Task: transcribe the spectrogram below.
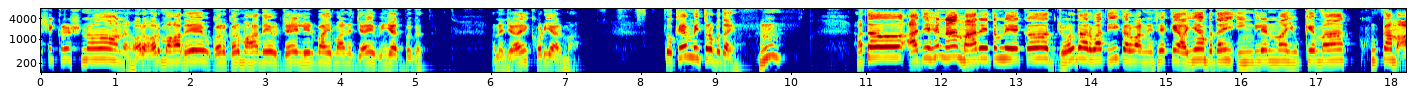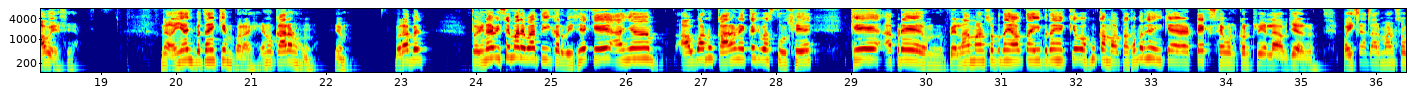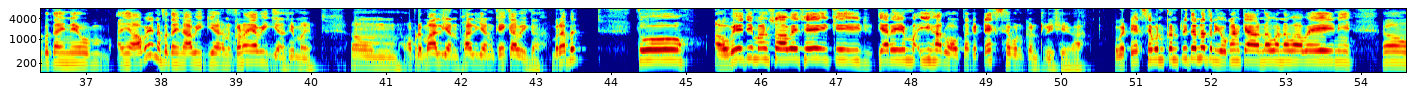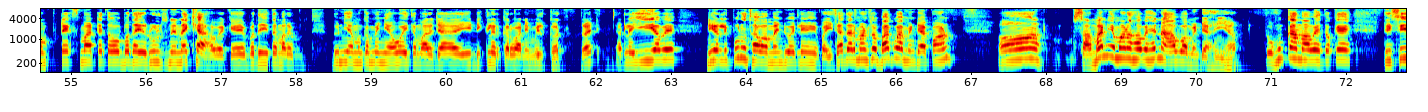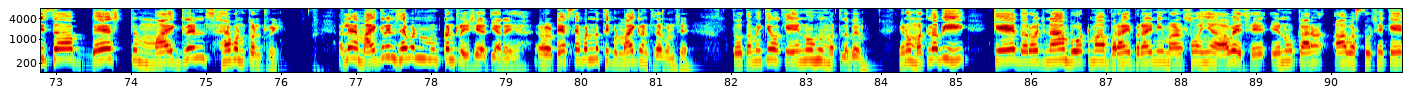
શ્રી કૃષ્ણ અને હર હર મહાદેવ, ઘર ઘર મહાદેવ, જય લીરબાઈ માને જય વિંજાત ભગત. અને જય ખોડિયારમાં તો કેમ મિત્રો બધાય? હમ? હા, તો આજે હે ના મારે તમને એક જોરદાર વાત એ કરવાની છે કે અહીંયા બધા ઇંગ્લેન્ડમાં યુકેમાં શું કામ આવે છે? ને અહીંયા જ બધાય કેમ ભરાય? એનું કારણ શું? એમ. બરાબર? તો એના વિશે મારે વાત એ કરવી છે કે અહીંયા આવવાનું કારણ એક જ વસ્તુ છે કે આપણે અમ, પહેલાં માણસો બધા આવતા એ બધા કેવા શું કામ આવતા? ખબર છે? કે ટેક્સ હેવન કન્ટ્રી એટલે આ જે પૈસાદાર માણસો બધાને અહીંયા આવે ને બધાને આવી ગયા અને ઘણા આવી ગયા છે એમાં અમ, આપણે માલિયાન ફાલિયાન કંઈક આવી ગયા બરાબર? તો હવે જે માણસો આવે છે ઈ કે ઈ ત્યારે એમાં એ સારું આવતા કે ટેક્સ હેવન કન્ટ્રી છે આ. હવે ટેક્સ હેવન કન્ટ્રી તો નથી રહ્યો કારણ કે આ નવા નવા હવે એની ટેક્સ માટે તો બધા રૂલ્સને નાખ્યા. હવે કે બધી તમારે દુનિયામાં ગમે ત્યાં હોય તમારે જા, એ ડિક્લેર કરવાની મિલકત રાઈટ એટલે એ હવે નિયરલી પૂરું થવા માંડ્યું, એટલે પૈસાદાર માણસો ભાગવા માંડ્યા. પણ સામાન્ય માણસ હવે હે ને આવવા માંડ્યા અહીંયા. તો શું કામ આવે તો કે this is the best migrants haven country એટલે માઇગ્રન્ટ સેવન કન્ટ્રી છે અત્યારે. ટેક્સ સેવન નથી, પણ માઇગ્રન્ટ સેવન છે. તો તમે કહો કે એનો શું મતલબ એમ? એનો મતલબ એ કે દરરોજના બોટમાં ભરાઈ ભરાઈની માણસો અહીંયા આવે છે. એનું કારણ આ વસ્તુ છે કે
